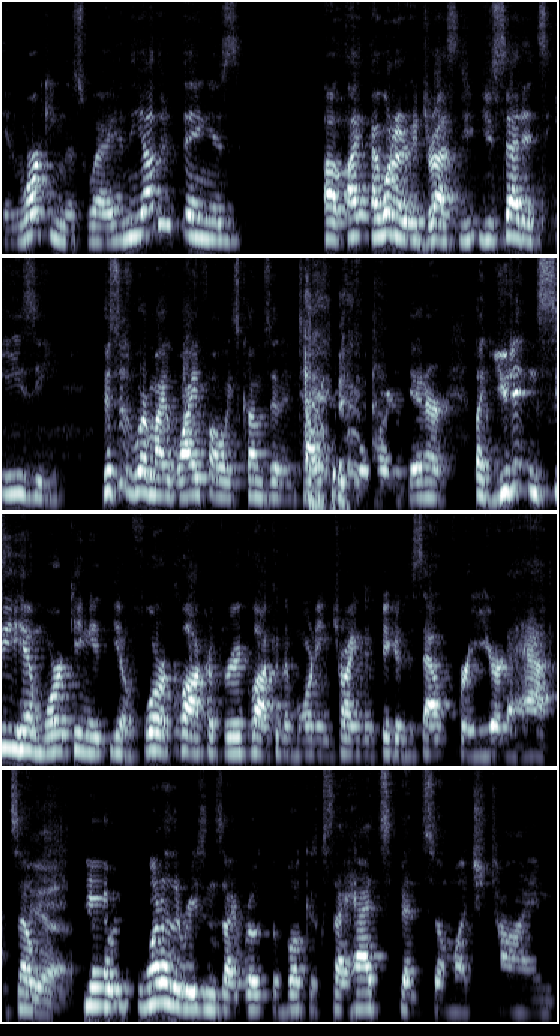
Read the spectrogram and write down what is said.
in working this way. And the other thing is, uh, I, I want to address. You, you said it's easy, this is where my wife always comes in and tells people at dinner, like you didn't see him working at you know four o'clock or three o'clock in the morning trying to figure this out for a year and a half. And so, yeah. you know, one of the reasons I wrote the book is because I had spent so much time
